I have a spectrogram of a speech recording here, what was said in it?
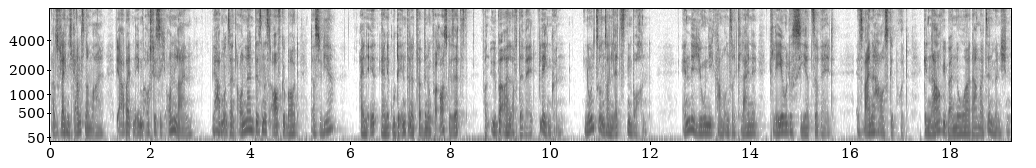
also vielleicht nicht ganz normal. Wir arbeiten eben ausschließlich online. Wir haben uns ein Online-Business aufgebaut, das wir, eine, eine gute Internetverbindung vorausgesetzt, von überall auf der Welt pflegen können. Nun zu unseren letzten Wochen. Ende Juni kam unsere kleine Cleo Lucia zur Welt. Es war eine Hausgeburt, genau wie bei Noah damals in München.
